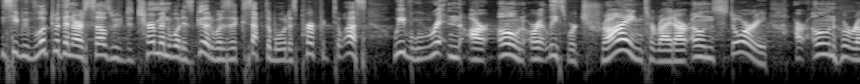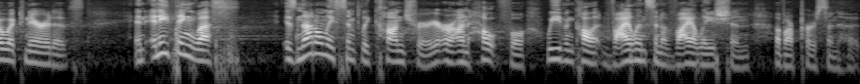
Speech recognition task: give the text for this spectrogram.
You see, we've looked within ourselves, we've determined what is good, what is acceptable, what is perfect to us. We've written our own, or at least we're trying to write our own story, our own heroic narratives. And anything less is not only simply contrary or unhelpful, we even call it violence and a violation of our personhood.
